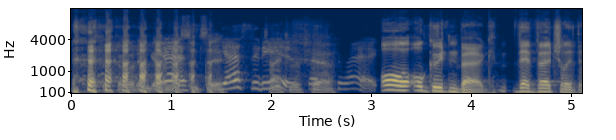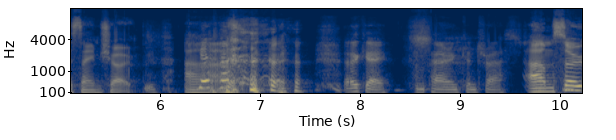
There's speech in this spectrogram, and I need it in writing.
recording. Go and Yes, listen to yes, it title is. of the show. That's correct. or or Gutenberg. They're virtually the same show. Uh, okay, compare and contrast. um, so,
